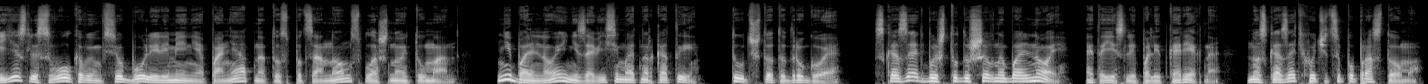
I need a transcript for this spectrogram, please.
И если с Волковым все более или менее понятно, то с пацаном сплошной туман. Не больной и независимый от наркоты. Тут что-то другое. Сказать бы, что душевно больной, это если политкорректно, но сказать хочется по-простому,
